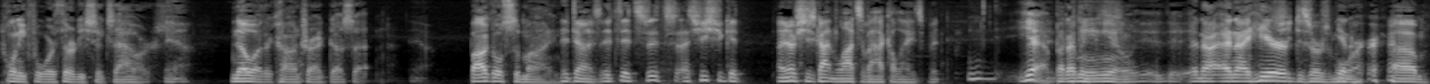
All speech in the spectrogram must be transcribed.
24, 36 hours. Yeah. No other contract does that. Yeah. Boggles the mind. It does. It's, it's, it's, uh, she should get, I know she's gotten lots of accolades, but. Yeah, but I mean, you know, and I, and I hear. She deserves more. You know, um,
